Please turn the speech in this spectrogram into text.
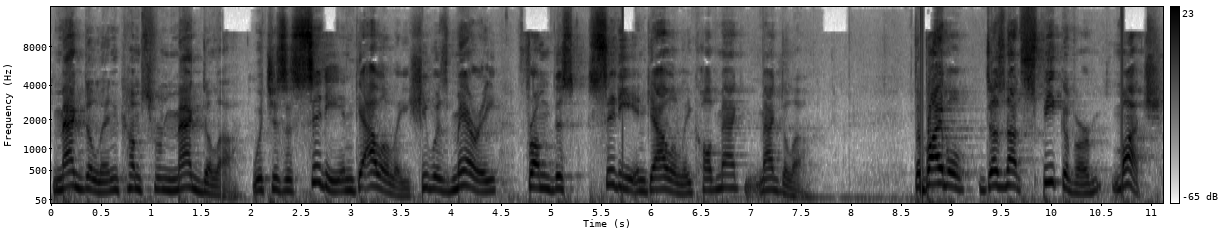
Magdalene comes from Magdala, which is a city in Galilee. She was Mary from this city in Galilee called Mag- Magdala. The Bible does not speak of her much.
